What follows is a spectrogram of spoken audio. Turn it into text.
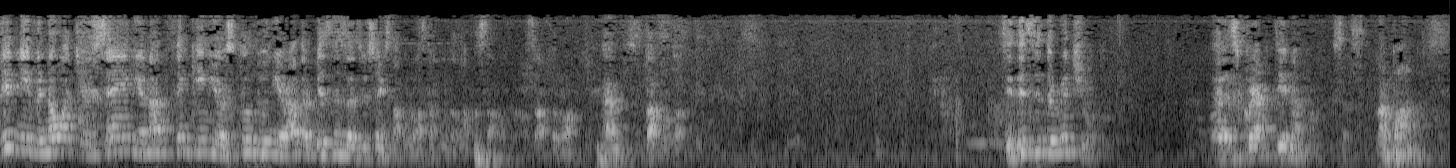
didn't even know what you're saying, you're not thinking, you're still doing your other business as you're saying, astaghfirullah, astaghfirullah, astaghfirullah, astaghfirullah, astaghfirullah. See, this is the ritual that has crept in amongst us, upon us,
